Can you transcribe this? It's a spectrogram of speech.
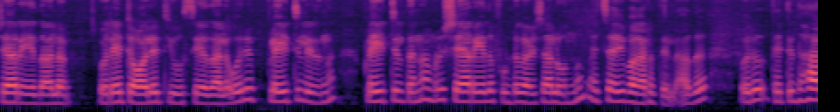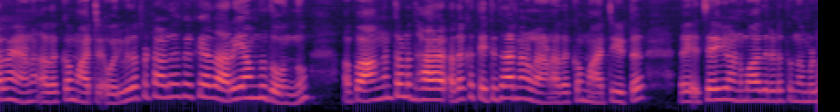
ഷെയർ ചെയ്താലോ ഒരേ ടോയ്ലറ്റ് യൂസ് ചെയ്താലോ ഒരു പ്ലേറ്റിലിരുന്ന് പ്ലേറ്റിൽ തന്നെ നമ്മൾ ഷെയർ ചെയ്ത് ഫുഡ് കഴിച്ചാലോ ഒന്നും എച്ച് ഐ വി പകരത്തില്ല. അത് ഒരു തെറ്റിദ്ധാരണയാണ്. അതൊക്കെ മാറ്റ ഒരുവിധപ്പെട്ട ആളുകൾക്കൊക്കെ അത് അറിയാമെന്ന് തോന്നുന്നു. അപ്പോൾ അങ്ങനത്തെ ഉള്ള ധാ അതൊക്കെ തെറ്റിദ്ധാരണകളാണ്. അതൊക്കെ മാറ്റിയിട്ട് എച്ച് ഐ വി അണുബാധിതരെടുത്ത് നമ്മൾ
